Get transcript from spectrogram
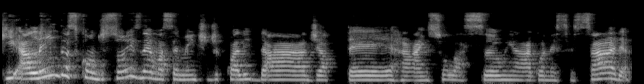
que além das condições, né, uma semente de qualidade, a terra, a insolação e a água necessária,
